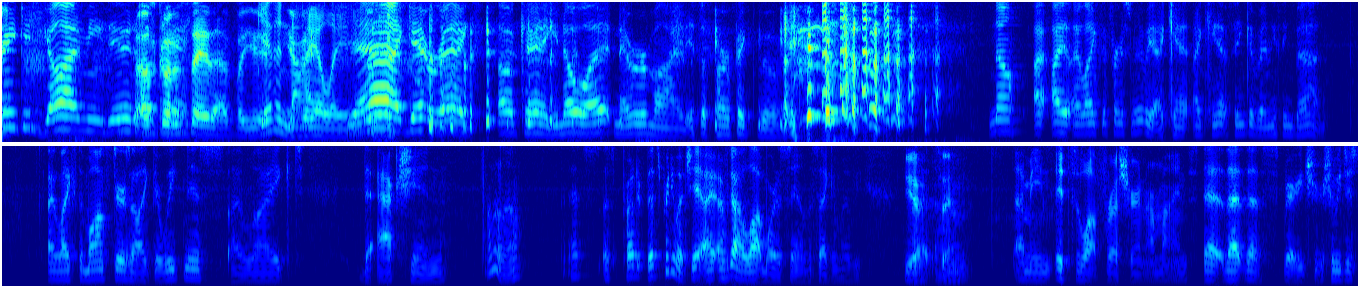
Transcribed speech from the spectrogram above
freaking got me, dude. I was going to say that, but you Get you made- annihilated. Yeah, get wrecked. Okay, you know what? Never mind. It's a perfect movie. no, I, I, I like the first movie. I can't I can't think of anything bad. I liked the monsters. I liked their weakness. I liked the action. I don't know. That's that's pretty that's pretty much it. I, I've got a lot more to say on the second movie. yeah, but, same. um, I mean, it's a lot fresher in our minds. that, that that's very true. Should we just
